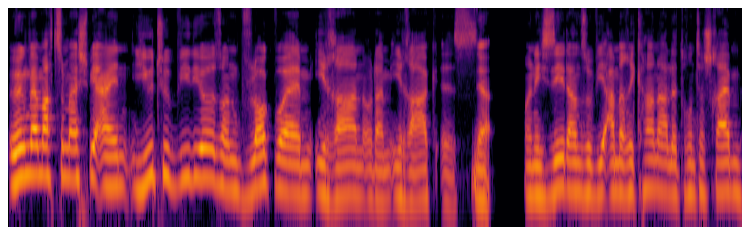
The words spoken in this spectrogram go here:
Irgendwer macht zum Beispiel ein YouTube-Video, so ein Vlog, wo er im Iran oder im Irak ist. Ja. Und ich sehe dann so, wie Amerikaner alle drunter schreiben:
